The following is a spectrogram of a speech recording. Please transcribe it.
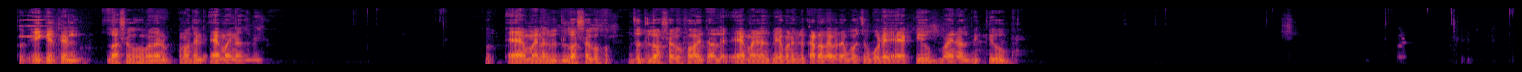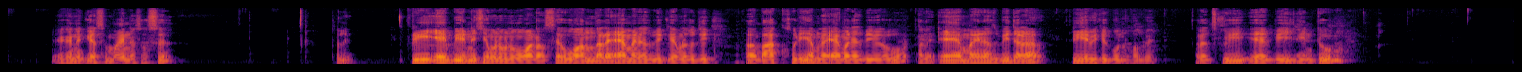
তো এই ক্ষেত্রে লসাগু হবে আমাদের- এ মাইনাস বি তো এ মাইনাস বি লসাগু যদি লসাগু হয়, তাহলে a minus b a minus b কাটা যাবে। তারপর হচ্ছে উপরে a cube minus b cube এখানে কি আছে? মাইনাস আছে। তাহলে থ্রি এ বি এর নিচে মনে মনে ওয়ান আছে। ওয়ান দ্বারা এ মাইনাস বি কে আমরা যদি ভাগ করি, আমরা এ মাইনাস বি পাবো। তাহলে এ মাইনাস বি দ্বারা থ্রি এ বি কে গুণ হবে। তাহলে three a b into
